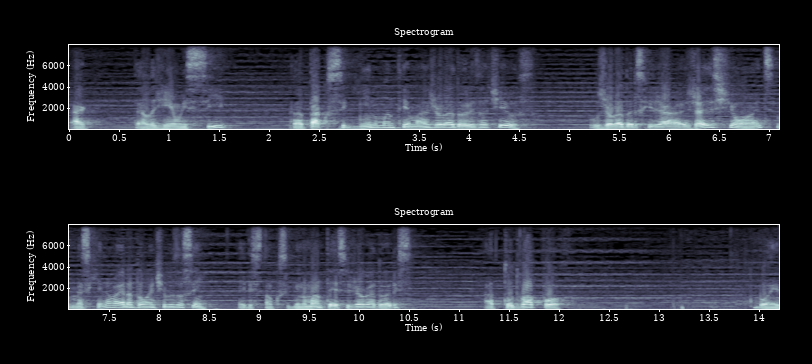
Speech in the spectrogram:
a, a Legião em si, ela está conseguindo manter mais jogadores ativos. Os jogadores que já, já existiam antes, mas que não eram tão ativos assim. Eles estão conseguindo manter esses jogadores a todo vapor. Bom, e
